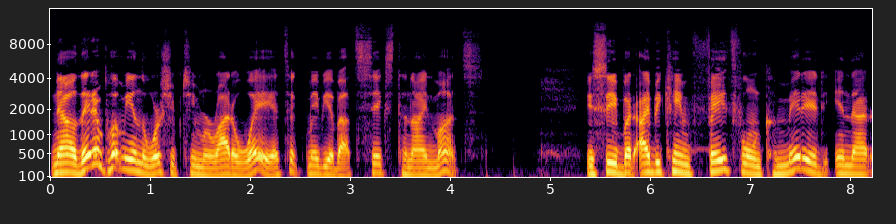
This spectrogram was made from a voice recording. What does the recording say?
Now, they didn't put me in the worship team right away. It took maybe about six to nine months. You see, but I became faithful and committed in that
